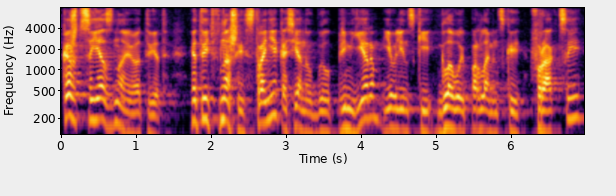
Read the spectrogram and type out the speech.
Кажется, я знаю ответ. Это ведь в нашей стране Касьянов был премьером, Явлинский – главой парламентской фракции,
